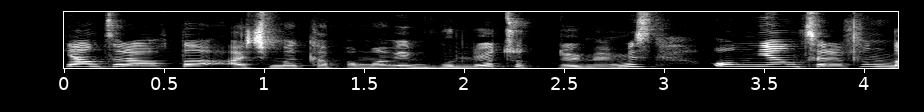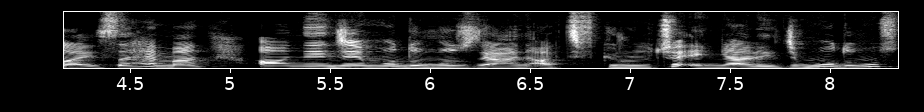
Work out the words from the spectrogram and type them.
Yan tarafta açma, kapama ve bluetooth düğmemiz. Onun yan tarafında ise hemen ANC modumuz yani aktif gürültü engelleyici modumuz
